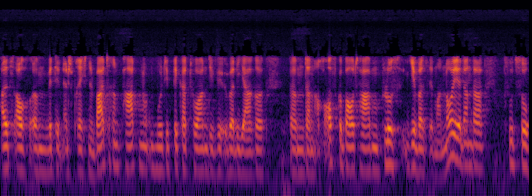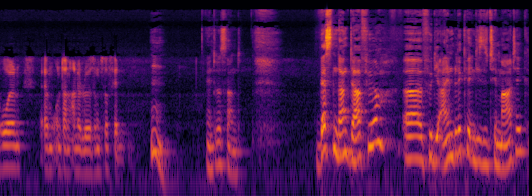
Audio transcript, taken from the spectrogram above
als auch ähm, mit den entsprechenden weiteren Partnern und Multiplikatoren, die wir über die Jahre ähm, dann auch aufgebaut haben, plus jeweils immer neue dann dazu zu holen ähm, und dann eine Lösung zu finden. Hm. Interessant. Besten Dank dafür, äh, für die Einblicke in diese Thematik.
